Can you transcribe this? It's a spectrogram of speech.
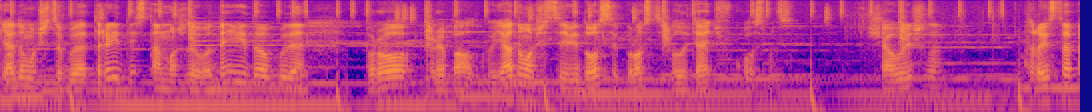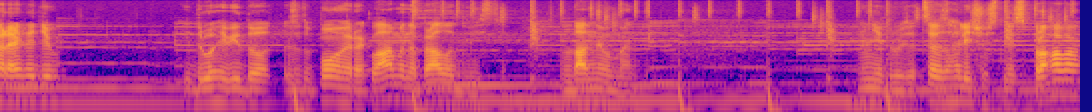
Я думав, що це буде три, десь там, можливо, одне відео буде про рибалку. Я думав, що ці відоси просто полетять в космос. Що вийшло? 300 переглядів. І друге відео за допомогою реклами набрало 200 на даний момент. Ні, друзі, це взагалі щось не справа.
